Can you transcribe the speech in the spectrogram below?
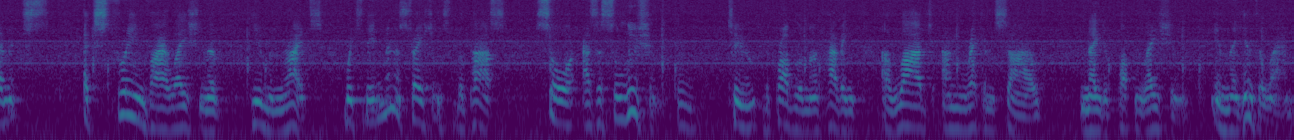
an ex- extreme violation of human rights, which the administrations of the past saw as a solution to the problem of having a large, unreconciled native population in the hinterland.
